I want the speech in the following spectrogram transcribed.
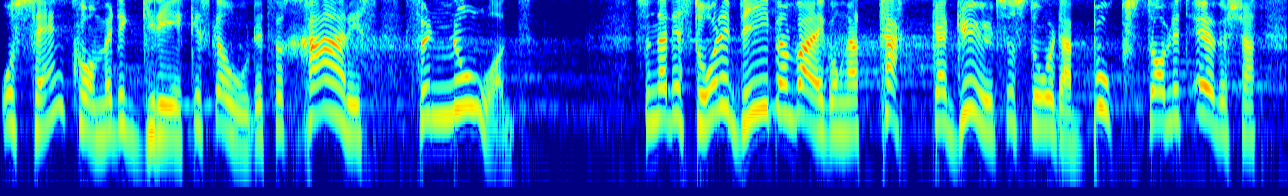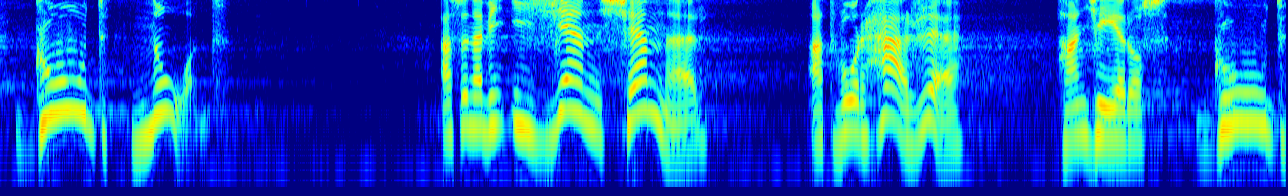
Och sen kommer det grekiska ordet för charis, för nåd. Så när det står i Bibeln varje gång att tacka Gud så står det bokstavligt översatt god nåd. Alltså när vi igenkänner att vår Herre, han ger oss god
